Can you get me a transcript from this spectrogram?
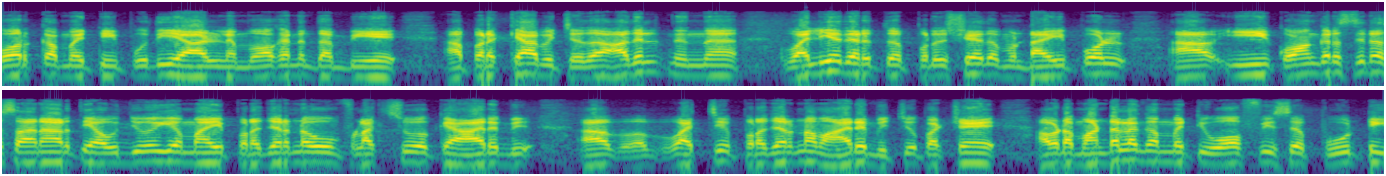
കോർ കമ്മിറ്റി പുതിയ ആളിനെ മോഹനൻ തമ്പിയെ പ്രഖ്യാപിച്ചത്. അതിൽ നിന്ന് വലിയ തരത്തിൽ പ്രതിഷേധമുണ്ടായി. ഇപ്പോൾ ഈ കോൺഗ്രസിന്റെ സ്ഥാനാർത്ഥി ഔദ്യോഗികമായി പ്രചരണവും ഫ്ലക്സും ഒക്കെ ആരംഭി വച്ച് പ്രചരണം ആരംഭിച്ചു. പക്ഷേ അവിടെ മണ്ഡലം കമ്മിറ്റി ഓഫീസ് പൂട്ടി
